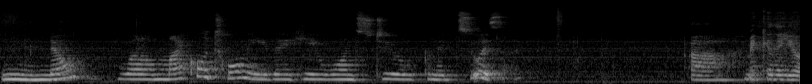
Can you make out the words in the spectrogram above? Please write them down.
"No. Well, Michael told me that he wants to commit suicide." Ah, me quedé yo,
